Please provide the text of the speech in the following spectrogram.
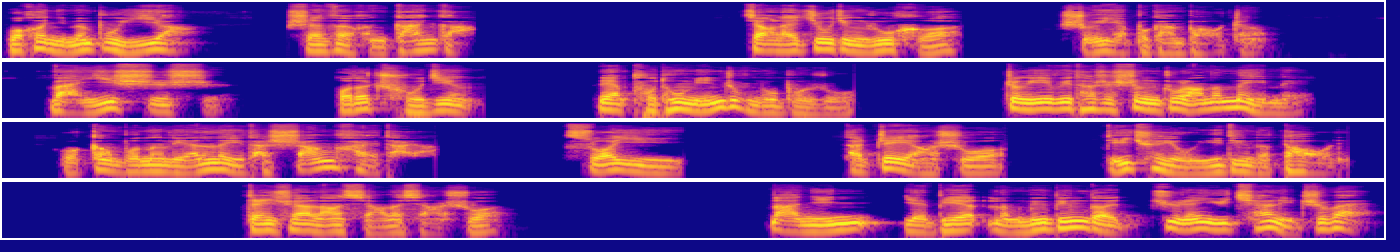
我和你们不一样，身份很尴尬。将来究竟如何，谁也不敢保证。万一失事，我的处境连普通民众都不如。正因为她是圣诸郎的妹妹，我更不能连累她，伤害她呀。所以，他这样说，的确有一定的道理。”甄轩郎想了想，说：“那您也别冷冰冰的拒人于千里之外，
